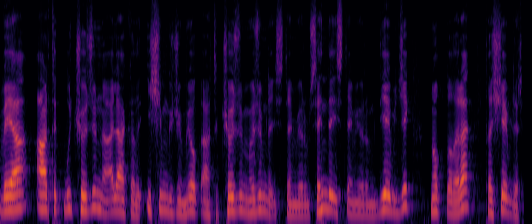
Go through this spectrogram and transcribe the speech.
veya artık bu çözümle alakalı işim gücüm yok artık çözüm mözüm de istemiyorum seni de istemiyorum diyebilecek noktalara taşıyabilir.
